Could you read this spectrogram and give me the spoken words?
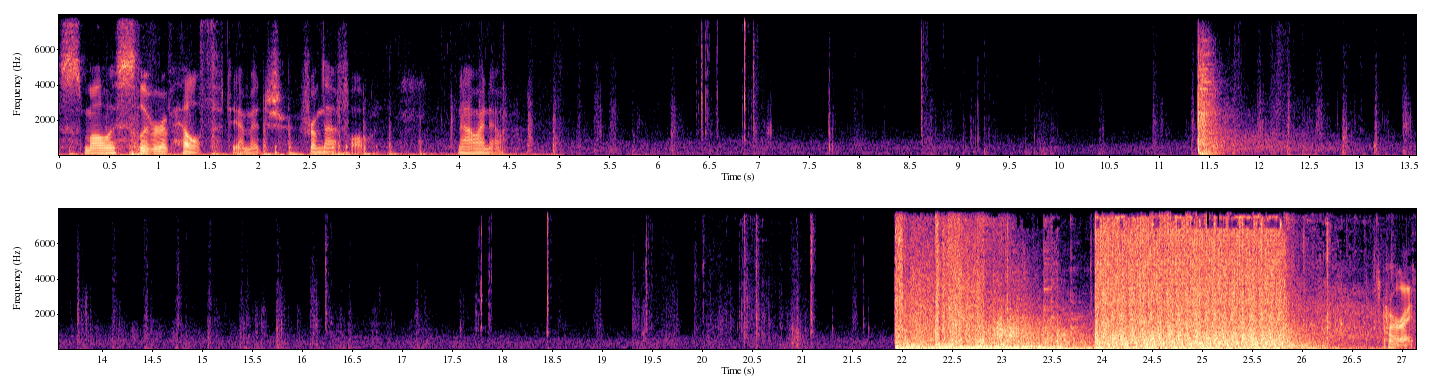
smallest sliver of health damage from that fall. Now I know. Alright.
